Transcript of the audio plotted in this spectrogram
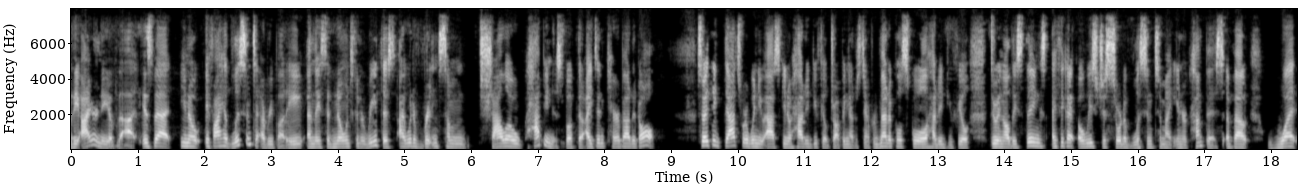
the irony of that is that, you know, if I had listened to everybody and they said, no one's going to read this, I would have written some shallow happiness book that I didn't care about at all. So I think that's where when you ask, you know, how did you feel dropping out of Stanford Medical School? How did you feel doing all these things? I think I always just sort of listened to my inner compass about what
